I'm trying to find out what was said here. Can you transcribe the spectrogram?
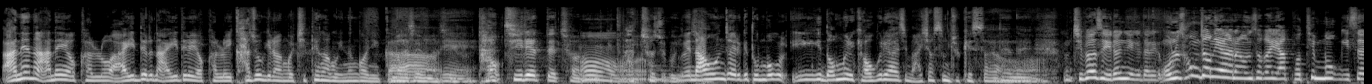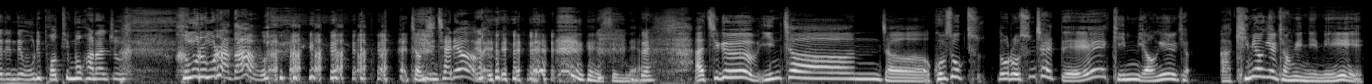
아내는 아내의 역할로 아이들은 아이들의 역할로 이 가족이라는 걸 지탱하고 있는 거니까. 맞아요, 맞아요. 예. 다 지뢰 때처럼 어, 받쳐주고. 왜 나 혼자 이렇게 돈 먹을 이게 너무 이렇게 억울해하지 마셨으면 좋겠어요. 네네. 그럼 집에 와서 이런 얘기다. 오늘 송정혜 아나운서가 야 버팀목 있어야 되는데 우리 버팀목 하나 좀 흐물흐물하다. 뭐. 정신 차려. 그랬습니다. 네. 아 지금 인천 저 고속도로 순찰대 김영일 경, 아 김영일 경위님이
